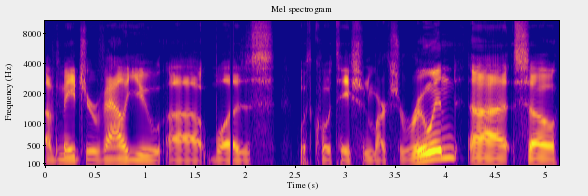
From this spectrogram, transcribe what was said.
of major value, uh, was with quotation marks ruined. Uh, so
